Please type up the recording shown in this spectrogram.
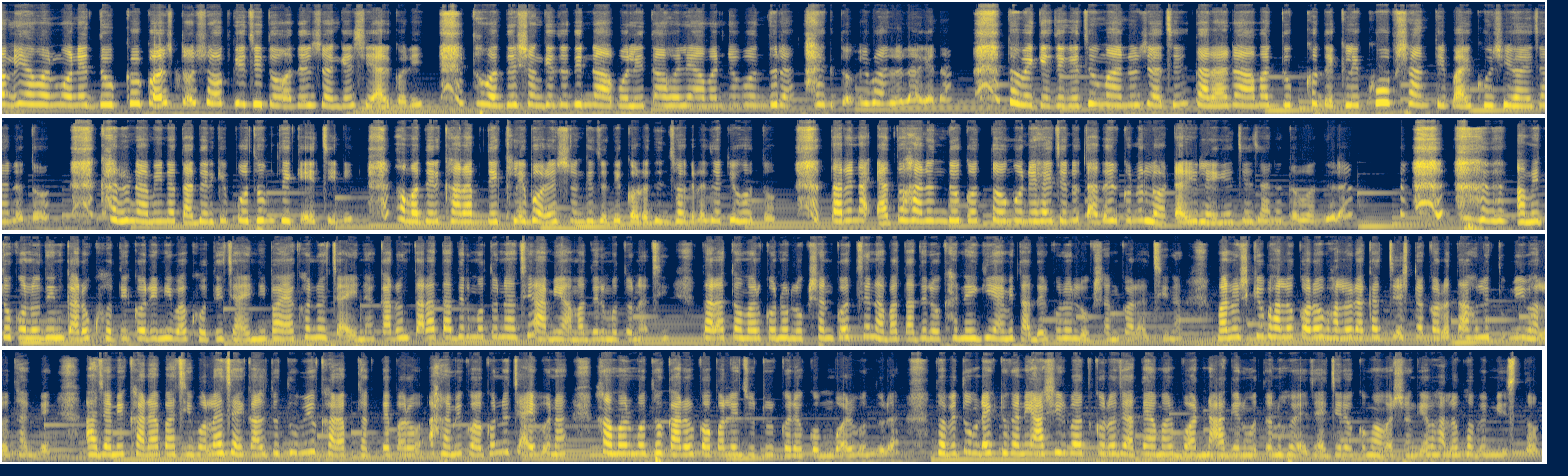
আমি আমার মনের দুঃখ, কষ্ট সবকিছু তোমাদের সঙ্গে শেয়ার করি। তোমাদের সঙ্গে যদি না বলি, তাহলে আমার না বন্ধুরা একদমই ভালো লাগে না। তবে কিছু কিছু মানুষ আছে, তারা না আমার দুঃখ দেখলে খুব শান্তি পায়, খুশি হয়, জানো তো? কারণ আমি না তাদেরকে প্রথম থেকেই চিনি। আমাদের খারাপ দেখলে বরের সঙ্গে যদি কোনোদিন ঝগড়াঝাটি হতো, তারা না এত আনন্দ করতো, মনে হয় যেন তাদের কোনো লটারি লেগেছে, জানো তো বন্ধুরা? আমি তো কোনোদিন কারও ক্ষতি করিনি বা ক্ষতি চাইনি বা এখনও চাই না। কারণ তারা তাদের মতন আছে, আমি আমাদের মতন আছি। তারা তো আমার কোনো লোকসান করছে না বা তাদের ওখানে গিয়ে আমি তাদের কোনো লোকসান করাচ্ছি না। মানুষকে ভালো করো, ভালো রাখার চেষ্টা করো, তাহলে তুমি ভালো থাকবে। আজ আমি খারাপ আছি বলা যায়, কাল তো তুমিও খারাপ থাকতে পারো। আর আমি কখনো চাইব না। আমার মতো কারোর কপালে জুটুর করে কম বর বন্ধুরা। তবে তোমরা একটুখানি আশীর্বাদ করো যাতে আমার বর না আগের মতন হয়ে হয়ে যায়। যেরকম আমার সঙ্গে ভালোভাবে মিশতো,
